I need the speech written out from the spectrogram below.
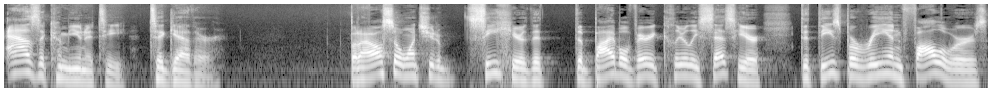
as a community together. But I also want you to see here that the Bible very clearly says here that these Berean followers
